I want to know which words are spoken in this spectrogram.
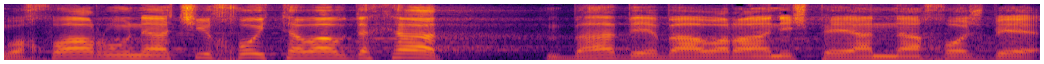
وەخوا ڕووناچی خۆی تەواو دەکات با بێ باوەڕانیش پێیان ناخۆش بێ.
